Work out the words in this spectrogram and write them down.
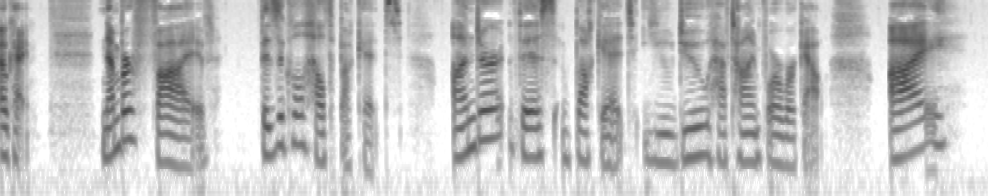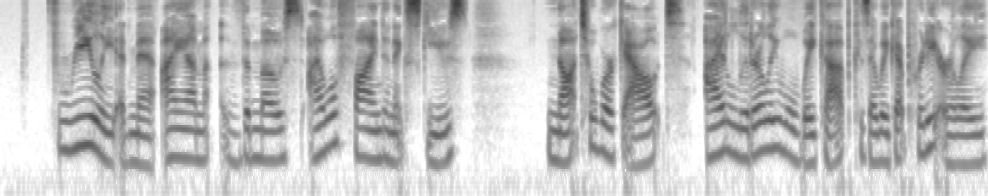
Okay. Number 5, physical health bucket. Under this bucket, you do have time for a workout. I freely admit I am the most, I will find an excuse not to work out. I literally will wake up because I wake up pretty early.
